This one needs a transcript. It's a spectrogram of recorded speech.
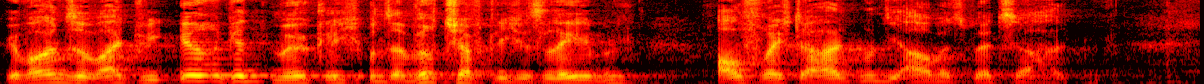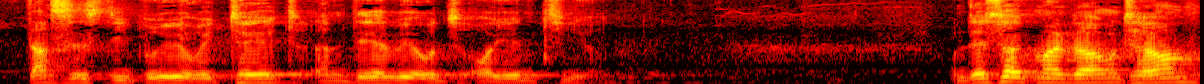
Wir wollen so weit wie irgend möglich unser wirtschaftliches Leben aufrechterhalten und die Arbeitsplätze erhalten. Das ist die Priorität, an der wir uns orientieren. Und deshalb, meine Damen und Herren,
